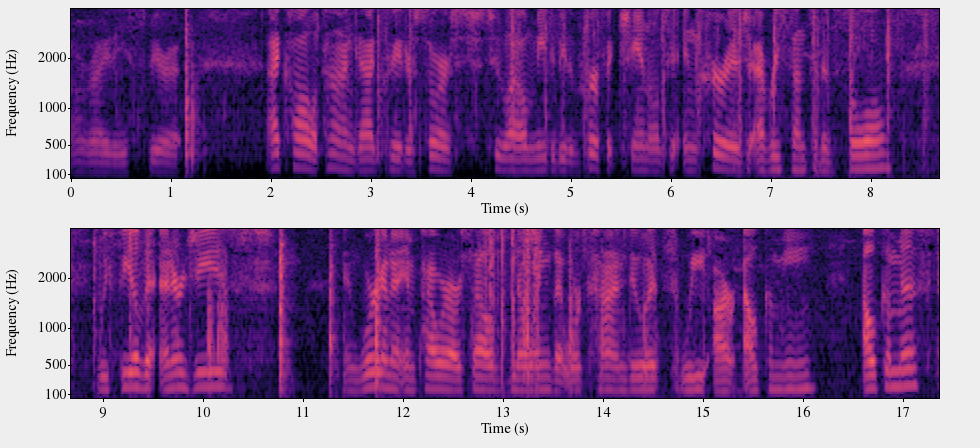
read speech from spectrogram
Alrighty, Spirit. I call upon God, Creator, Source, to allow me to be the perfect channel to encourage every sensitive soul. We feel the energies, and we're going to empower ourselves knowing that we're conduits. We are alchemy, alchemist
